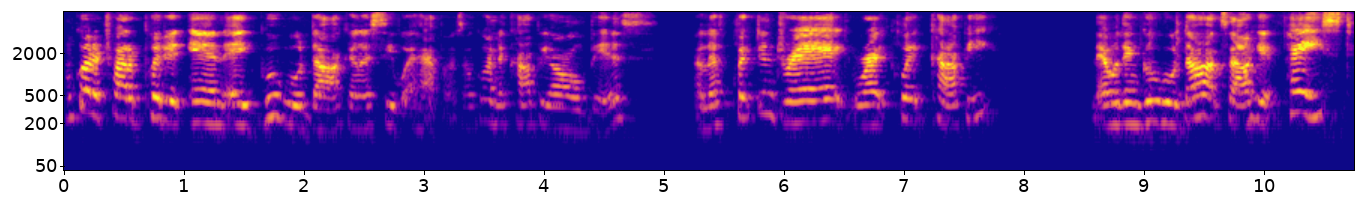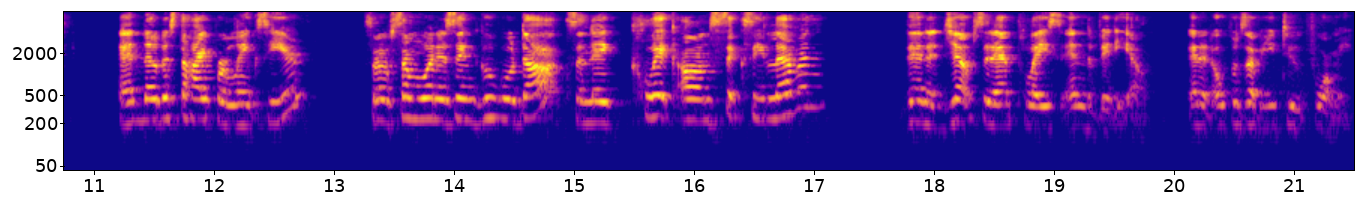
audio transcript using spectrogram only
I'm going to try to put it in a Google Doc and let's see what happens. I'm going to copy all this. I left clicked and drag, right click, copy. Now within Google Docs, I'll hit paste and notice the hyperlinks here. So if someone is in Google Docs and they click on 611, then it jumps to that place in the video and it opens up YouTube for me.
